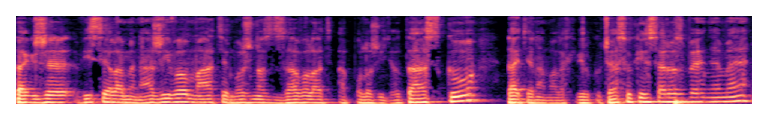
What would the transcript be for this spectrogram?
Takže vysielame naživo, máte možnosť zavolať a položiť otázku. Dajte nám ale chvíľku času, kým sa rozbehneme.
